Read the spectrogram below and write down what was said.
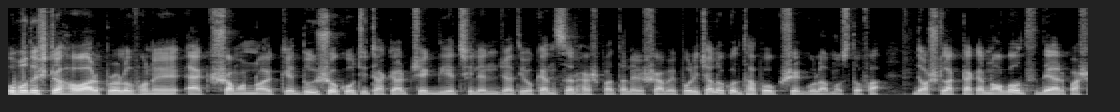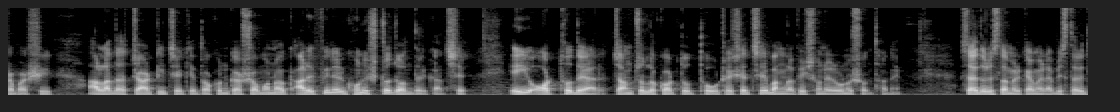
উপদেষ্টা হওয়ার প্রলোভনে এক সমন্বয়ককে দুইশো কোটি টাকার চেক দিয়েছিলেন জাতীয় ক্যান্সার হাসপাতালের সাবেক পরিচালক অধ্যাপক শেখ গোলাম মোস্তফা। দশ লাখ টাকা নগদ দেওয়ার পাশাপাশি আলাদা চারটি চেকে তখনকার সমন্বয়ক আরিফিনের ঘনিষ্ঠজনদের কাছে। এই অর্থ দেয়ার চাঞ্চল্যকর তথ্য উঠে এসেছে বাংলা ভিশনের অনুসন্ধানে। সাইদুল ইসলামের ক্যামেরা বিস্তারিত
